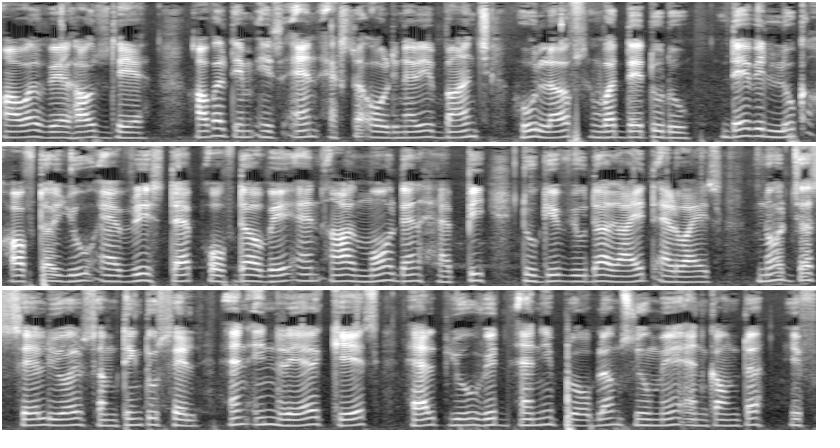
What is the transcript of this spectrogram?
our warehouse there. Our team is an extraordinary bunch who loves what they to do. They will look after you every step of the way and are more than happy to give you the right advice. Not just sell you something to sell and in rare case help you with any problems you may encounter. If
